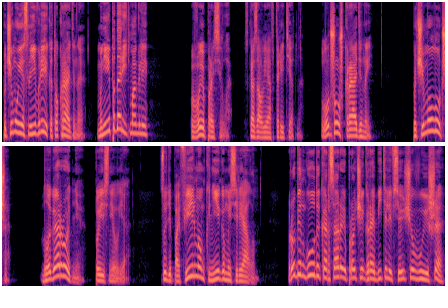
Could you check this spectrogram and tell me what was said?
«Почему, если еврейка, то краденая? Мне и подарить могли». «Выпросила», — сказал я авторитетно. «Лучше уж краденый». «Почему лучше?» «Благороднее», — пояснил я. «Судя по фильмам, книгам и сериалам. Робин Гуды, корсары и прочие грабители все еще выше,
